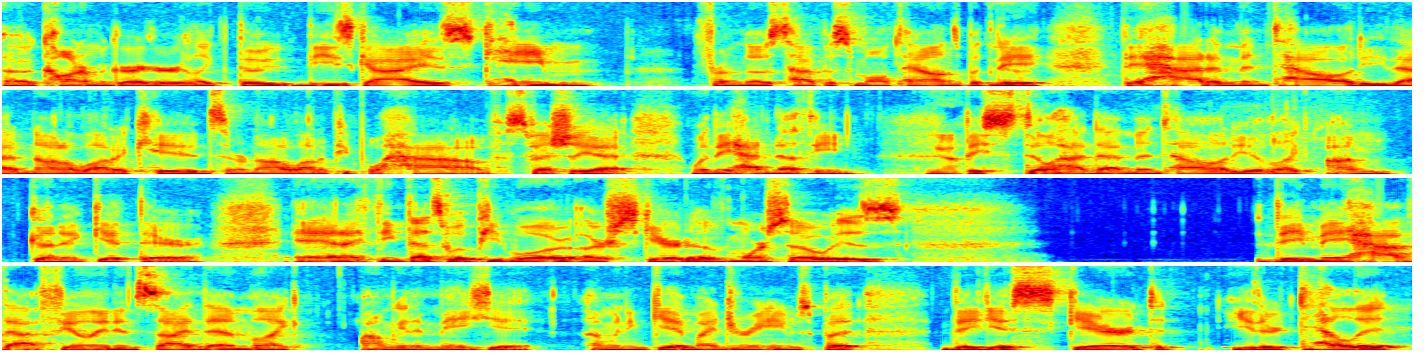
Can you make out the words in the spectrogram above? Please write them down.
uh, conor mcgregor like the, these guys came from those type of small towns but they they had a mentality that not a lot of kids or not a lot of people have especially at when they had nothing. Yeah. they still had that mentality of like i'm gonna get there. And i think that's what people are, are scared of more so is they may have that feeling inside them like i'm gonna make it. I'm gonna get my dreams. But they get scared to either tell it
